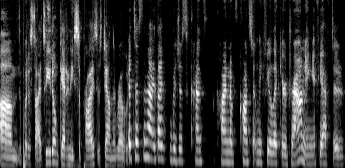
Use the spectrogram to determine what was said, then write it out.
um, put aside, so you don't get any surprises down the road. It doesn't that, that would just kind kind of constantly feel like you're drowning if you have to.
